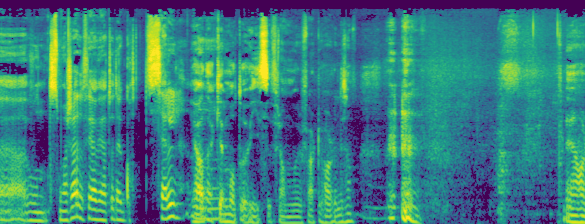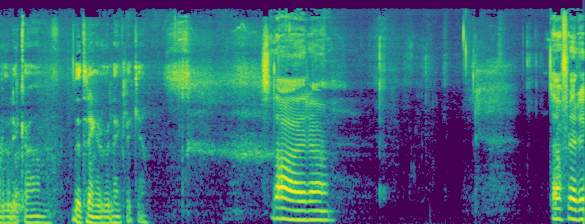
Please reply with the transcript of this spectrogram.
uh, vondt som har skjedd, for jeg vet jo det godt selv. Ja, det er ikke en måte å vise fram hvor fælt du har det, liksom. For det har du vel ikke Det trenger du vel egentlig ikke. Så det er uh, Det er flere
